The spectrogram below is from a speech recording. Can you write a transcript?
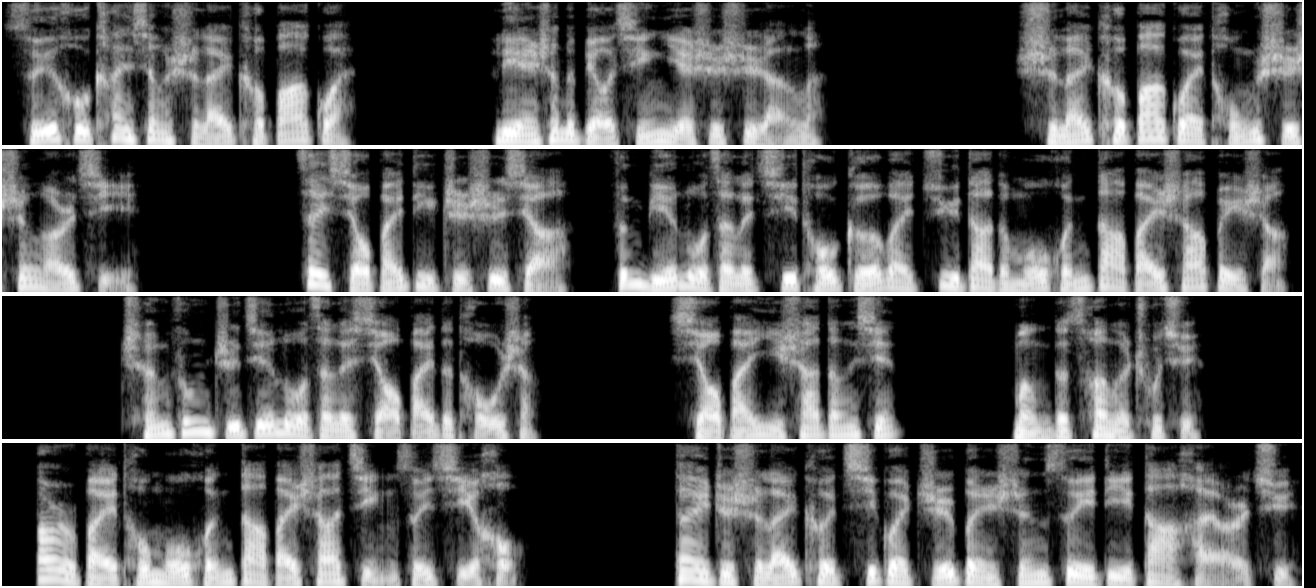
随后看向史莱克八怪，脸上的表情也是释然了。史莱克八怪同时身而起，在小白的指示下，分别落在了七头格外巨大的魔魂大白鲨背上。陈峰直接落在了小白的头上，小白一杀当先，猛地窜了出去。二百头魔魂大白鲨紧随其后，带着史莱克七怪直奔深邃地大海而去。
